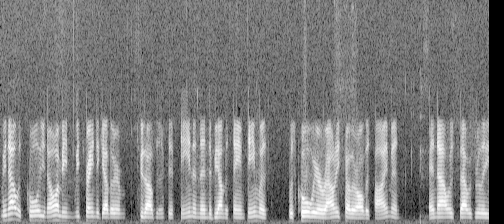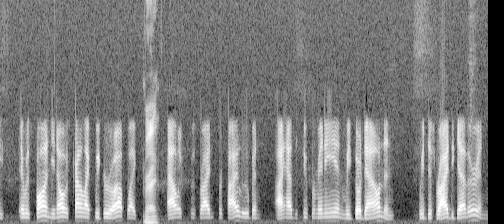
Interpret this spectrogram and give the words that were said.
I mean, that was cool. You know, I mean, we trained together in 2015, and then to be on the same team was was cool. We were around each other all the time, and and that was that was really it was fun. You know, it was kind of like we grew up. Like Right. Alex was riding for Ty Lube, and I had the Super Mini, and we'd go down and we'd just ride together, and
